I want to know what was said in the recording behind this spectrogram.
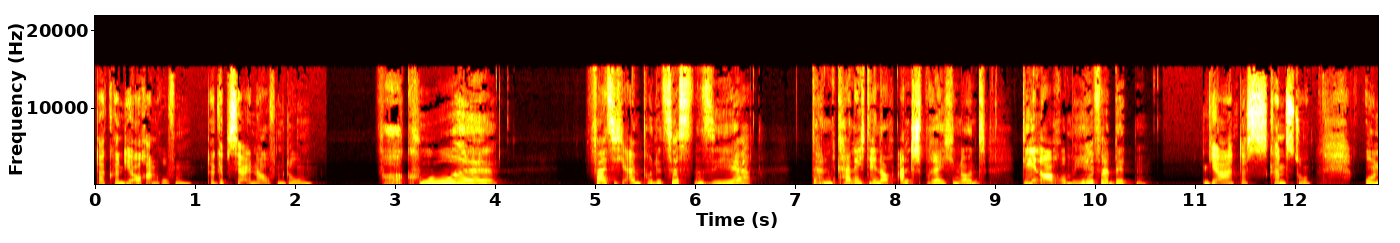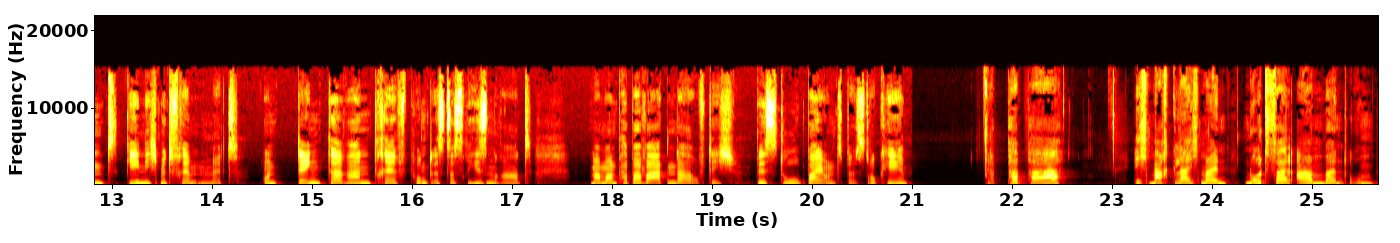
Da können die auch anrufen. Da gibt's ja eine auf dem Dom. Boah, cool. Falls ich einen Polizisten sehe, dann kann ich den auch ansprechen und den auch um Hilfe bitten. Ja, das kannst du. Und geh nicht mit Fremden mit. Und denk daran, Treffpunkt ist das Riesenrad. Mama und Papa warten da auf dich, bis du bei uns bist, okay? Ja, Papa, ich mach gleich mein Notfallarmband um.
